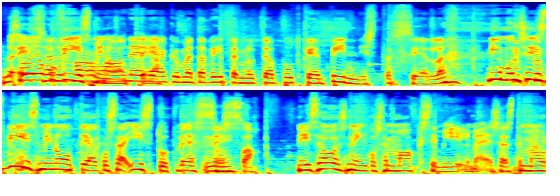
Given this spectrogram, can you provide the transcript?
No se on joku viisi minuuttia. 45 minuuttia putkeen pinnistä siellä. Niin, mutta siis viisi minuuttia, kun sä istut vessassa, niin, niin se olisi niinku se maksimi ilmeisesti. Mä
